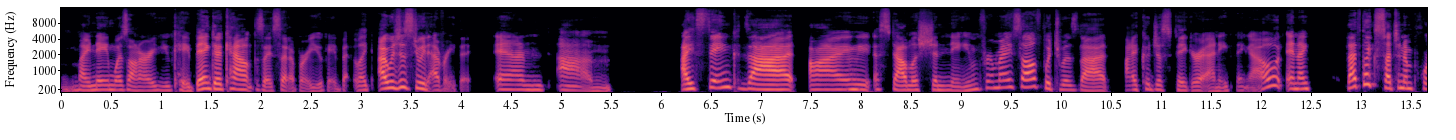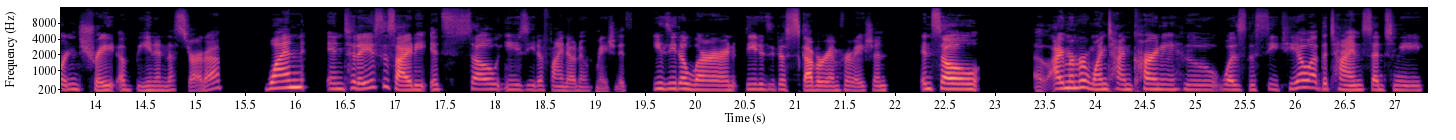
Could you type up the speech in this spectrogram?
my name was on our UK bank account because I set up our UK bank. Like I was just doing everything. And um, I think that I established a name for myself, which was that I could just figure anything out. And I that's like such an important trait of being in a startup. One, in today's society, it's so easy to find out information. It's easy to learn, it's easy to discover information. And so I remember one time Carney, who was the CTO at the time, said to me,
